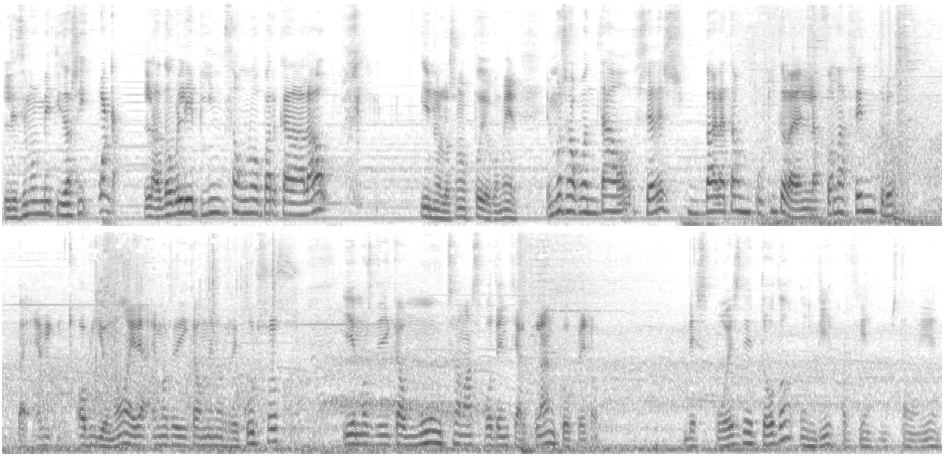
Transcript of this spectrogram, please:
les hemos metido así, ¡guaca! la doble pinza, uno para cada lado y nos los hemos podido comer. Hemos aguantado, se ha desbaratado un poquito la, en la zona centro. Eh, Obvio, ¿no? Hemos dedicado menos recursos y hemos dedicado mucha más potencia al flanco, pero Después de todo, un 10%. No está muy bien.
